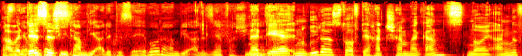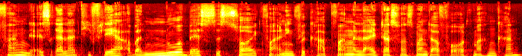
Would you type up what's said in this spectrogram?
Was Aber ist der das Unterschied? ist. haben die alle dasselbe oder haben die alle sehr verschiedene Na, der Sachen? in Rüdersdorf, der hat scheinbar ganz neu angefangen. Der ist relativ leer, aber nur bestes Zeug, vor allen Dingen für Karpfenangelei, das, was man da vor Ort machen kann.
